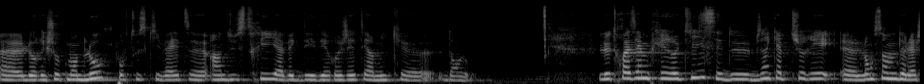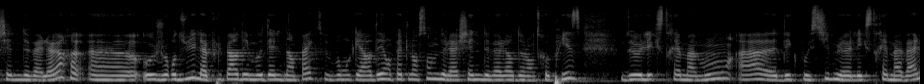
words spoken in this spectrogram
euh, le réchauffement de l'eau pour tout ce qui va être euh, industrie avec des, rejets thermiques euh, dans l'eau. Le troisième prérequis, c'est de bien capturer l'ensemble de la chaîne de valeur. Aujourd'hui, la plupart des modèles d'impact vont regarder en fait l'ensemble de la chaîne de valeur de l'entreprise, de l'extrême amont à, dès que possible, l'extrême aval.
